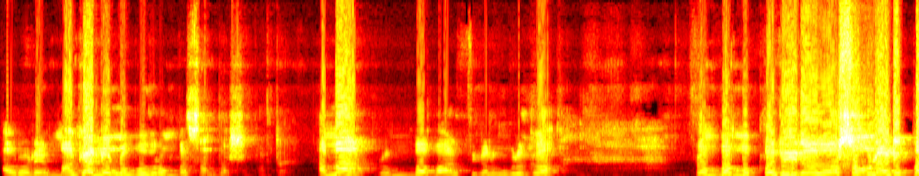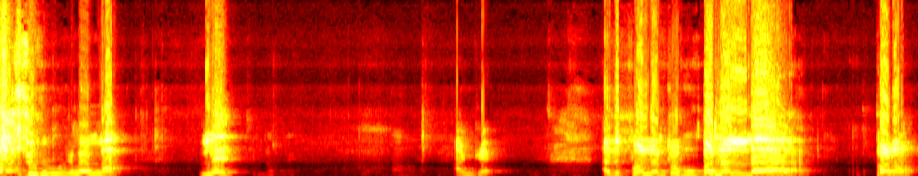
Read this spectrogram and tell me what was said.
அவருடைய மகன் போது ரொம்ப சந்தோஷப்பட்டேன் அம்மா ரொம்ப வாழ்த்துக்கள் உங்களுக்கும். ரொம்ப முப்பது இருபது வருஷம் முன்னாடி பார்த்தது உங்களெல்லாம். இல்லை? அங்க. அது போல ரொம்ப நல்ல படம்.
